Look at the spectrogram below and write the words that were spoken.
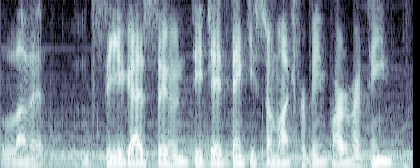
Love it. See you guys soon. TJ, thank you so much for being part of our team.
